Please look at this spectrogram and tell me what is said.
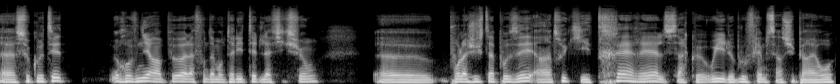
Euh, ce côté revenir un peu à la fondamentalité de la fiction euh, pour la juxtaposer à un truc qui est très réel. C'est-à-dire que oui, le Blue Flame c'est un super-héros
